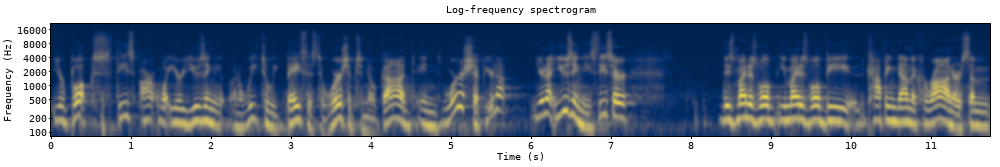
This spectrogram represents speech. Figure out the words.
your books. These aren't what you're using on a week-to-week basis to worship, to know God in worship. You're not you're not using these. These are these might as well you might as well be copying down the Quran or some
